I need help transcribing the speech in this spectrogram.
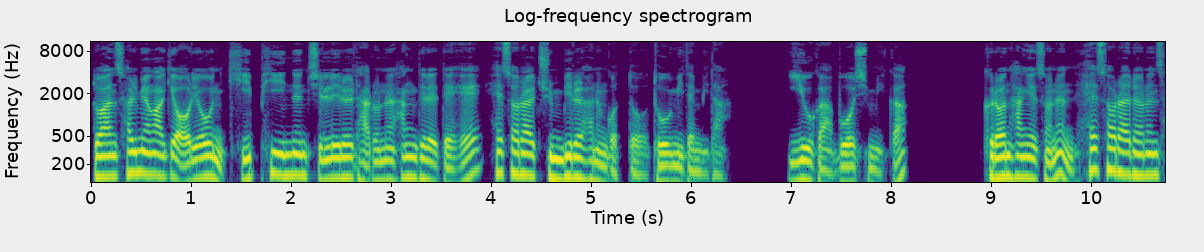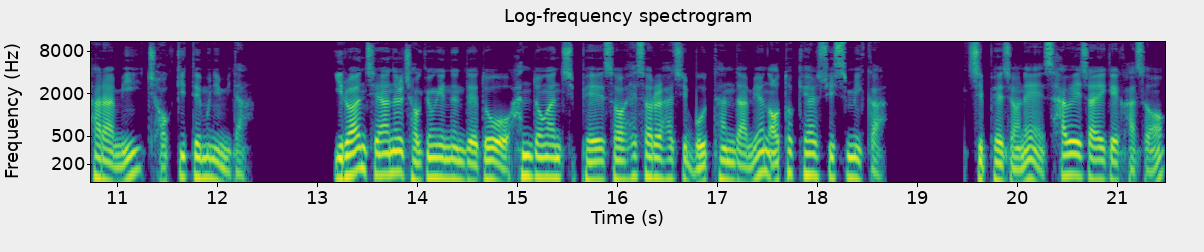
또한 설명하기 어려운 깊이 있는 진리를 다루는 항들에 대해 해설할 준비를 하는 것도 도움이 됩니다. 이유가 무엇입니까? 그런 항에서는 해설하려는 사람이 적기 때문입니다. 이러한 제안을 적용했는데도 한동안 집회에서 해설을 하지 못한다면 어떻게 할 수 있습니까? 집회 전에 사회자에게 가서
